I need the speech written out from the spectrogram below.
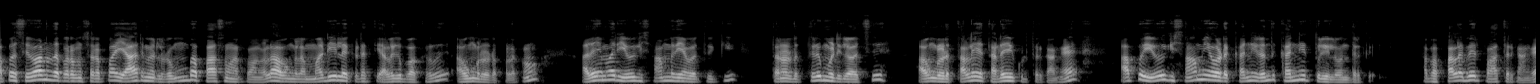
அப்போ சிவானந்த பரமேஸ்வரப்பா யார் மேலே ரொம்ப பாசமாக இருப்பாங்களோ அவங்கள மடியில் கிடத்தி அழகு பார்க்குறது அவங்களோட பழக்கம். அதே மாதிரி யோகி சாமதியாவை தூக்கி தன்னோட திருமடியில் வச்சு அவங்களோட தலையை தடவி கொடுத்துருக்காங்க. அப்போ யோகி சாமியோட கண்ணீர்லேருந்து கண்ணீர் துளியில் வந்திருக்கு. அப்போ பல பேர் பார்த்துருக்காங்க.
